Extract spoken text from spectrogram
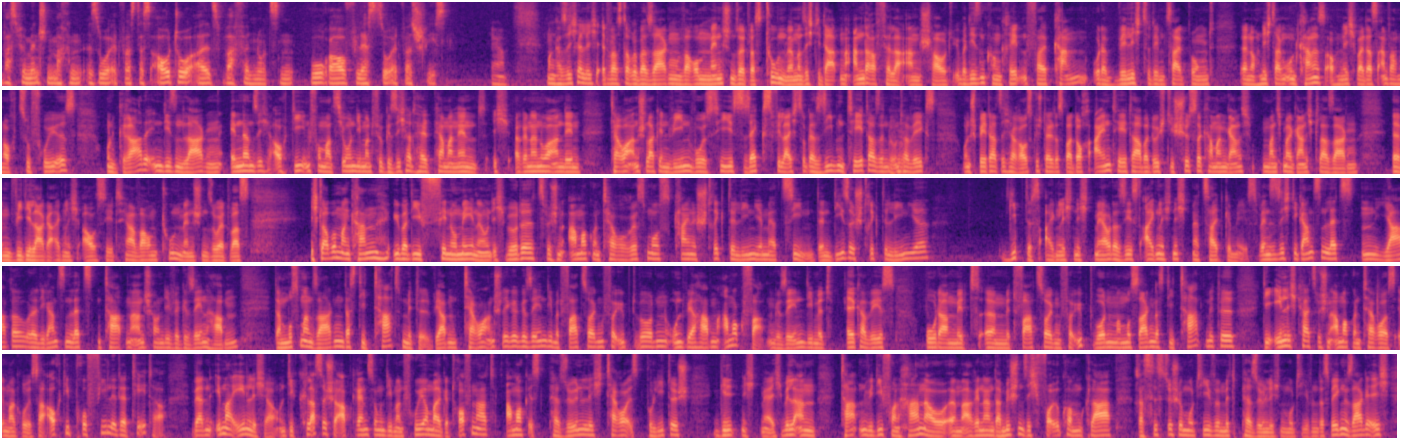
Was für Menschen machen so etwas? Das Auto als Waffe nutzen. Worauf lässt so etwas schließen? Ja, man kann sicherlich etwas darüber sagen, warum Menschen so etwas tun, wenn man sich die Daten anderer Fälle anschaut. Über diesen konkreten Fall kann oder will ich zu dem Zeitpunkt äh, noch nicht sagen und kann es auch nicht, weil das einfach noch zu früh ist. Und gerade in diesen Lagen ändern sich auch die Informationen, die man für gesichert hält, permanent. Ich erinnere nur an den Terroranschlag in Wien, wo es hieß, sechs, vielleicht sogar sieben Täter sind mhm. unterwegs. Und später hat sich herausgestellt, es war doch ein Täter, aber durch die Schüsse kann man gar nicht, manchmal gar nicht klar sagen, ähm, wie die Lage eigentlich aussieht. Ja, warum tun Menschen so etwas? Ich glaube, man kann über die Phänomene und ich würde zwischen Amok und Terrorismus keine strikte Linie mehr ziehen. Denn diese strikte Linie gibt es eigentlich nicht mehr oder sie ist eigentlich nicht mehr zeitgemäß. Wenn Sie sich die ganzen letzten Jahre oder die ganzen letzten Taten anschauen, die wir gesehen haben, dann muss man sagen, dass die Tatmittel, wir haben Terroranschläge gesehen, die mit Fahrzeugen verübt wurden und wir haben Amokfahrten gesehen, die mit LKWs oder mit, ähm, mit Fahrzeugen verübt wurden. Man muss sagen, dass die Tatmittel, die Ähnlichkeit zwischen Amok und Terror ist immer größer. Auch die Profile der Täter werden immer ähnlicher. Und die klassische Abgrenzung, die man früher mal getroffen hat, Amok ist persönlich, Terror ist politisch, gilt nicht mehr. Ich will an Taten wie die von Hanau ähm, erinnern. Da mischen sich vollkommen klar rassistische Motive mit persönlichen Motiven. Deswegen sage ich,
